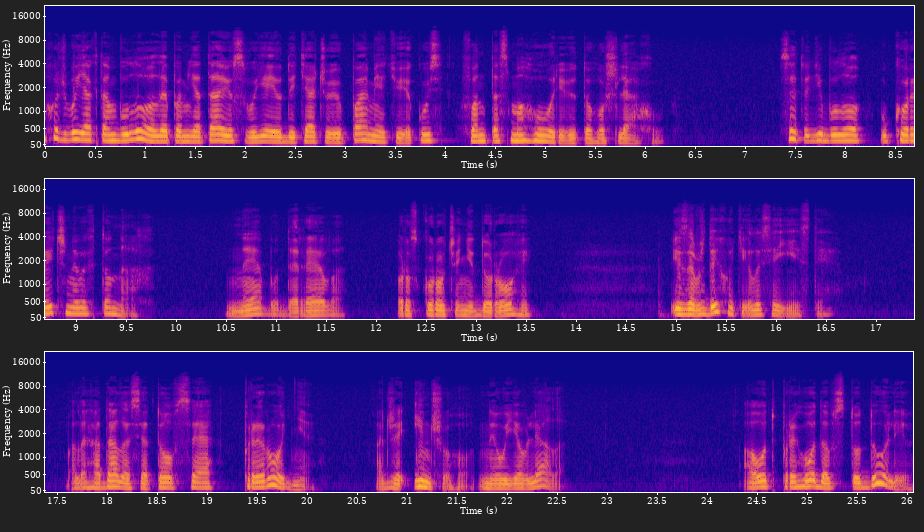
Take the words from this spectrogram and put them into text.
Хоч би як там було, але пам'ятаю своєю дитячою пам'яттю якусь фантасмагорію того шляху. Все тоді було у коричневих тонах: небо, дерева, розкорочені дороги. І завжди хотілося їсти. Але гадалося, то все природнє, адже іншого не уявляла. А от пригода в стодолі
